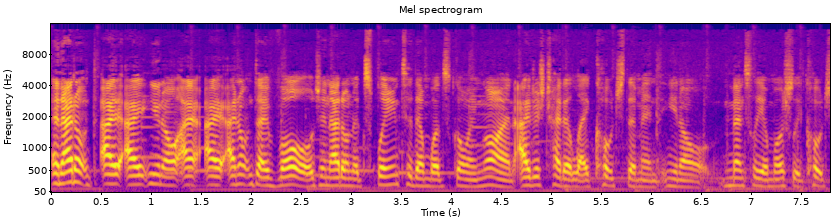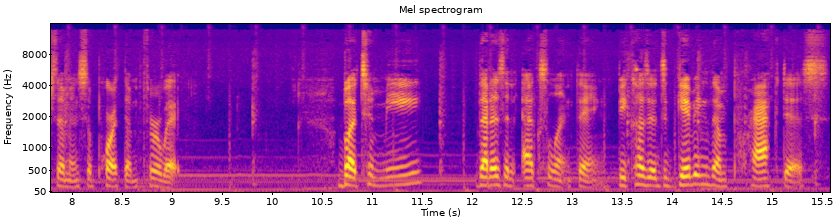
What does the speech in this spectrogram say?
and I don't, I, I, you know, I, I, I don't divulge and I don't explain to them what's going on. I just try to like coach them and, you know, mentally, emotionally coach them and support them through it. But to me, that is an excellent thing because it's giving them practice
